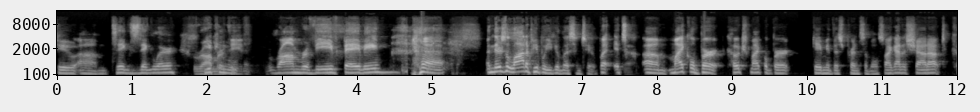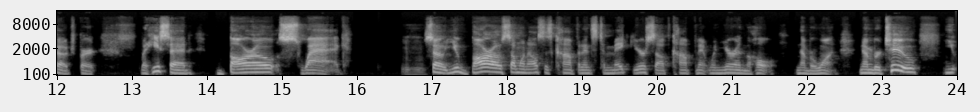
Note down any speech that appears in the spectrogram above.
to um, zig ziglar. Ram you can Raviv. ram raviv baby. And there's a lot of people you could listen to but it's um, michael burt coach michael burt gave me this principle so i got a shout out to coach burt. But he said borrow swag. Mhm. so you borrow someone else's confidence to make yourself confident when you're in the hole. Number one. Number two, you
